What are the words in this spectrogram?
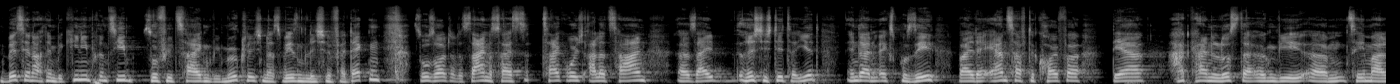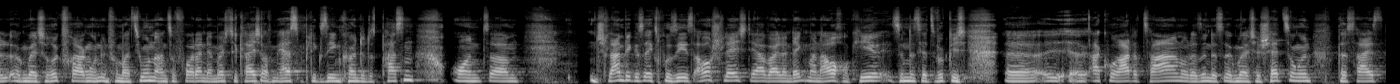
ein bisschen nach dem Bikini-Prinzip, so viel zeigen wie möglich und das Wesentliche verdecken. So sollte das sein. Das heißt, zeig ruhig alle Zahlen, äh, sei richtig detailliert in deinem Exposé, weil der ernsthafte Käufer, der hat keine Lust, da irgendwie ähm, zehnmal irgendwelche Rückfragen und Informationen anzufordern. Der möchte gleich auf den ersten Blick sehen, könnte das passen. Und ähm, ein schlampiges Exposé ist auch schlecht, ja, weil dann denkt man auch, okay, sind das jetzt wirklich äh, äh, akkurate Zahlen oder sind das irgendwelche Schätzungen? Das heißt,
